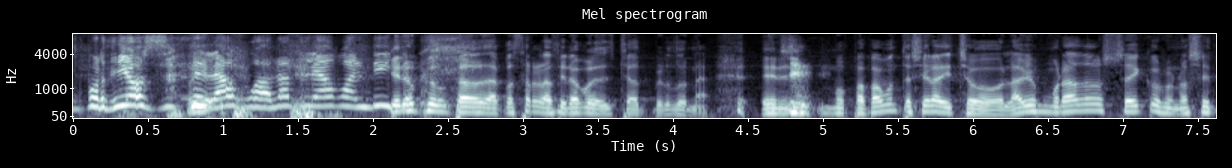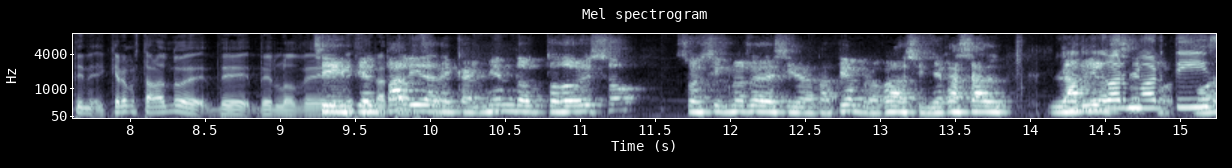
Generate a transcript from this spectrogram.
Por Dios, el agua, dadle agua al niño. Quiero preguntar una cosa relacionada con el chat, perdona. El, Papá Montesier ha dicho labios morados, secos, o no sé, tiene, creo que está hablando de, de- de lo de. Sí, piel pálida, decaimiento, todo eso son signos de deshidratación, pero claro, si llegas al labio rigor mortis,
